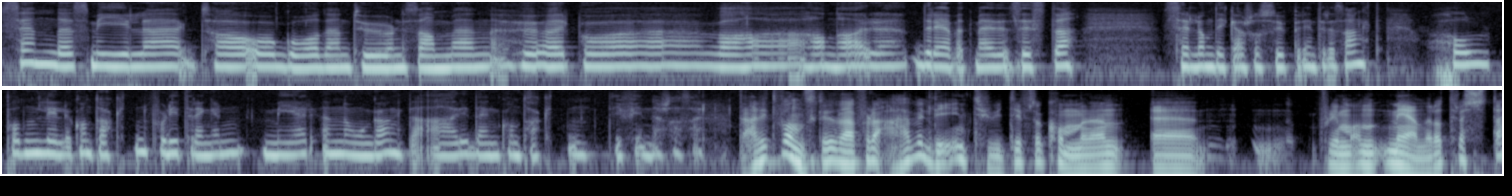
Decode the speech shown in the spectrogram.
Send det smilet, ta og gå den turen sammen. Hør på eh, hva han har drevet med i det siste. Selv om det ikke er så superinteressant. Hold på den lille kontakten, for de trenger den mer enn noen gang. Det er i den kontakten de finner seg selv. Det er litt vanskelig der, for det er veldig intuitivt å komme med den eh, fordi man mener å trøste.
